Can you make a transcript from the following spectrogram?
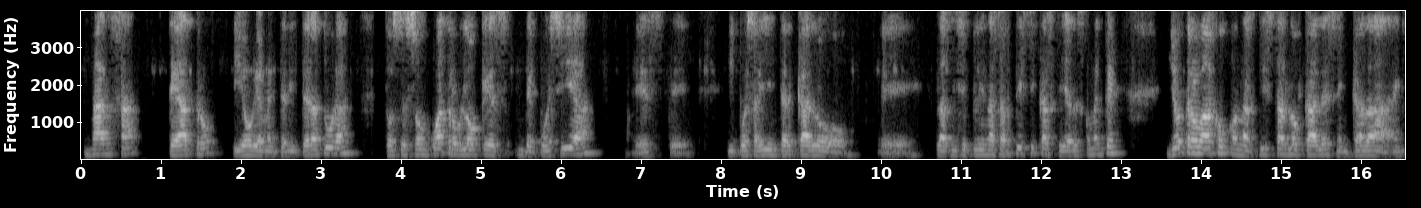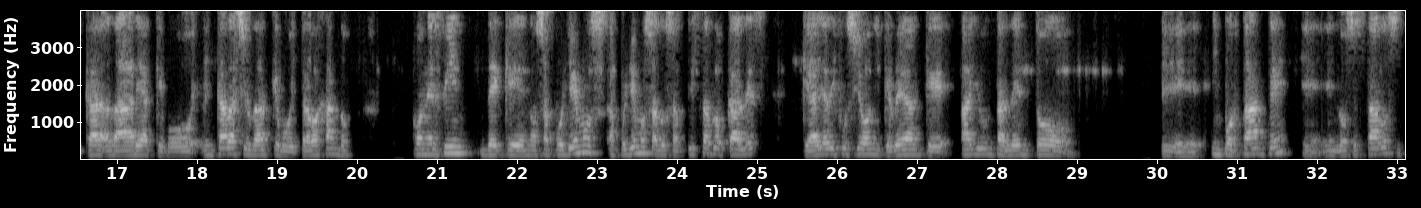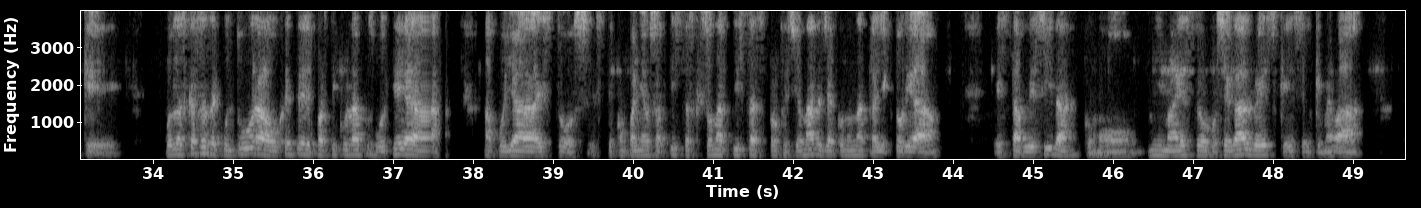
danza, teatro y obviamente literatura. Entonces son cuatro bloques de poesía, este, y pues ahí intercalo eh, las disciplinas artísticas que ya les comenté. Yo trabajo con artistas locales en cada, en cada área que voy, en cada ciudad que voy trabajando, con el fin de que nos apoyemos, apoyemos a los artistas locales, que haya difusión y que vean que hay un talento eh, importante eh, en los estados y que pues las casas de cultura o gente particular pues voltee a, apoyar a estos este, compañeros artistas que son artistas profesionales ya con una trayectoria establecida, como mi maestro José Galvez, que es el que me va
